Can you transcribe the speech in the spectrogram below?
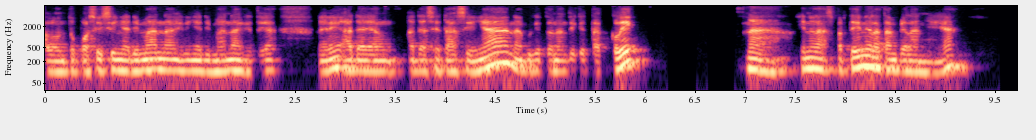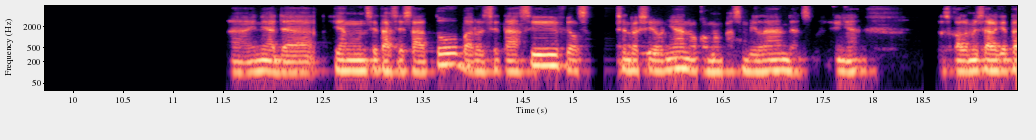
kalau untuk posisinya di mana, ininya di mana gitu ya. Nah ini ada yang ada setasinya. Nah begitu nanti kita klik, nah inilah seperti inilah tampilannya ya. Nah, ini ada yang mensitasi satu, baru sitasi, filtration ratio-nya 0,49 dan sebagainya. Terus kalau misalnya kita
